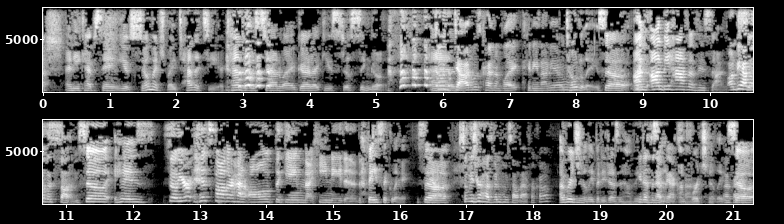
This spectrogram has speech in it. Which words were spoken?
gosh. and he kept saying, "You have so much vitality. I can't understand why a girl like you is still single." So his dad was kind of like hitting on you. totally. So on on behalf of his son, On behalf So- of his son. so his So your his father had all of the game that he needed. basically so Yeah. So is your husband from South Africa? originally, but he doesn't have the He doesn't have the accent. unfortunately. Okay. So.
